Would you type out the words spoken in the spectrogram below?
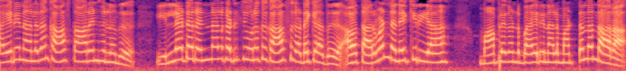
பயரினால தான் காசு தாரேன்னு சொல்லுது. இல்லட்டா ரெண்டு நாள் கழிச்சு உனக்கு காசு கிடைக்காது. அவ தருவன்னு நினைக்கிறியா? மாப்பிள்ளை கண்டு பயிரினால மட்டும்தான் தாரா.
